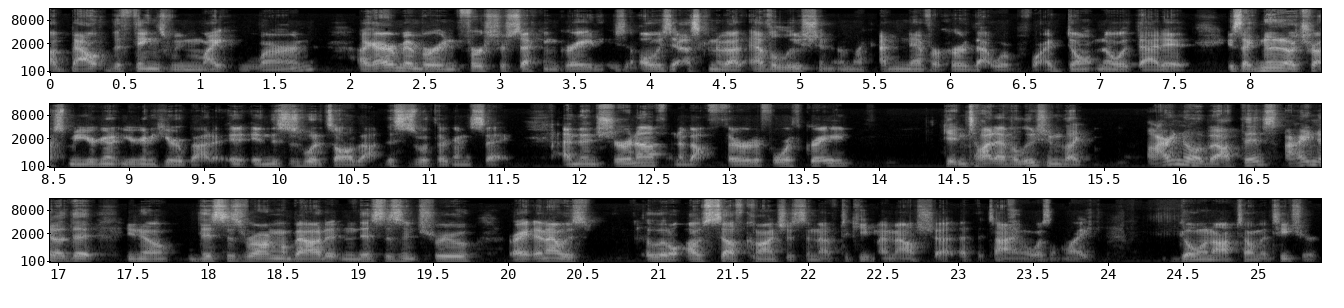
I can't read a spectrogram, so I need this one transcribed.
about the things we might learn. Like I remember in first or second grade, he's always asking about evolution. I'm like, I've never heard that word before. I don't know what that is. He's like, no, no, trust me, you're gonna you're gonna hear about it, and, and this is what it's all about. This is what they're gonna say. And then sure enough, in about third or fourth grade, getting taught evolution, like I know about this. I know that you know this is wrong about it, and this isn't true, right? And I was a little, I was self conscious enough to keep my mouth shut at the time. It wasn't like going off telling the teacher,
